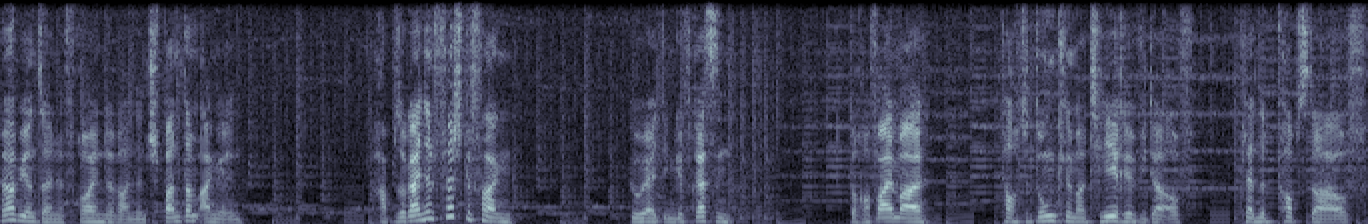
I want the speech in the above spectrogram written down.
Kirby und seine Freunde waren entspannt am Angeln. Hab sogar einen Fisch gefangen. Gui hat ihn gefressen. Doch auf einmal tauchte dunkle Materie wieder auf Planet Popstar auf.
